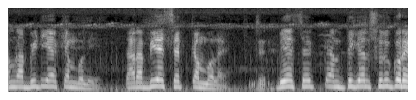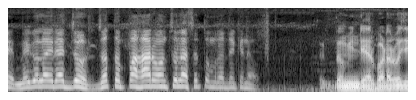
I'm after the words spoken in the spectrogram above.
আমরা বিটিআর ক্যাম্প বলি তারা বিএসএফ ক্যাম্প বলে। জি। বিএসএফ ক্যাম্প থেকে শুরু করে মেঘালয় রাজ্যর যত পাহাড় অঞ্চল আছে তোমরা দেখে নাও। একদম ইন্ডিয়ার বর্ডার ওই যে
